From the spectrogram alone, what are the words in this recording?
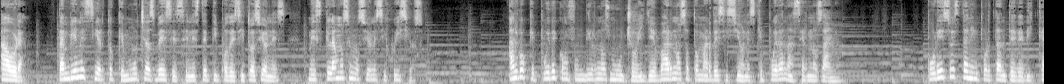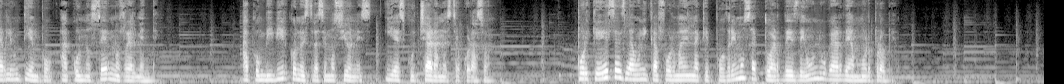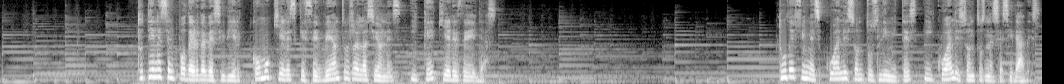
Ahora, también es cierto que muchas veces en este tipo de situaciones mezclamos emociones y juicios, algo que puede confundirnos mucho y llevarnos a tomar decisiones que puedan hacernos daño. Por eso es tan importante dedicarle un tiempo a conocernos realmente, a convivir con nuestras emociones y a escuchar a nuestro corazón. Porque esa es la única forma en la que podremos actuar desde un lugar de amor propio Tú tienes el poder de decidir cómo quieres que se vean tus relaciones y qué quieres de ellas. Tú defines cuáles son tus límites y cuáles son tus necesidades.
